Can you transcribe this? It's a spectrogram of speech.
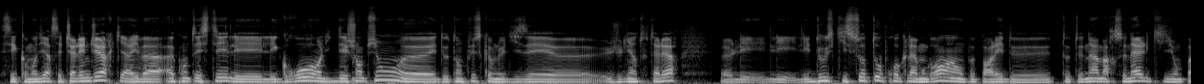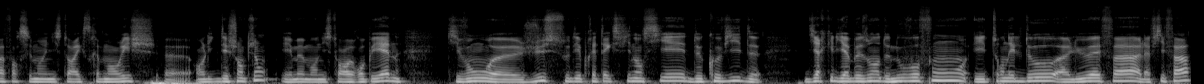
c'est comment dire, ces challengers qui arrivent à, contester les, gros en Ligue des Champions, euh, et d'autant plus, comme le disait euh, Julien tout à l'heure, euh, les, les, 12 qui s'auto-proclament grands. Hein. on peut parler de Tottenham, Arsenal, qui n'ont pas forcément une histoire extrêmement riche en Ligue des Champions, et même en histoire européenne, qui vont juste sous des prétextes financiers, de Covid, dire qu'il y a besoin de nouveaux fonds et tourner le dos à l'UEFA, à la FIFA.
